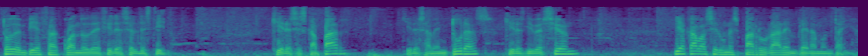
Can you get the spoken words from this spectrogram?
todo empieza cuando decides el destino. Quieres escapar, quieres aventuras, quieres diversión, y acabas en un spa rural en plena montaña.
